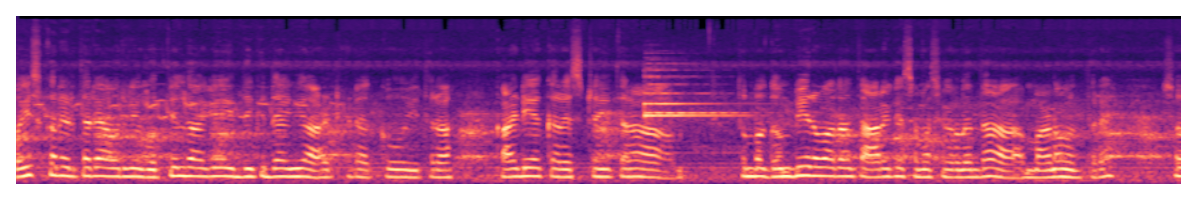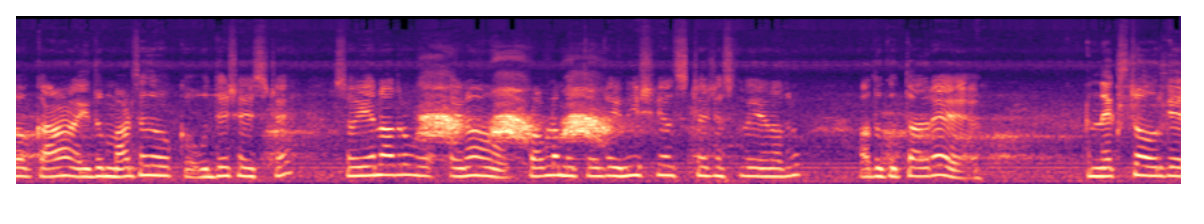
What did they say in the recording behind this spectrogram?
ವಯಸ್ಕರು ಇರ್ತಾರೆ, ಅವರಿಗೆ ಗೊತ್ತಿಲ್ಲದಾಗೆ ಇದ್ದಕ್ಕಿದ್ದಂಗೆ ಹಾರ್ಟ್ ಅಟ್ಯಾಕು ಈ ಥರ ಕಾರ್ಡಿಯಕ್ ಅರೆಸ್ಟ್ ಈ ಥರ ತುಂಬ ಗಂಭೀರವಾದಂಥ ಆರೋಗ್ಯ ಸಮಸ್ಯೆಗಳಿಂದ ಮರಣ ಹೊಂದ್ತಾರೆ ಸೊ ಕಾ, ಇದು ಮಾಡಿಸೋದು ಉದ್ದೇಶ ಇಷ್ಟೇ. ಸೊ ಏನಾದರೂ ಏನೋ ಪ್ರಾಬ್ಲಮ್ ಇತ್ತು ಅಂದರೆ ಇನಿಷಿಯಲ್ ಸ್ಟೇಜಸ್ಲಿ ಏನಾದರೂ ಅದು ಗೊತ್ತಾದರೆ ನೆಕ್ಸ್ಟ್ ಅವ್ರಿಗೆ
